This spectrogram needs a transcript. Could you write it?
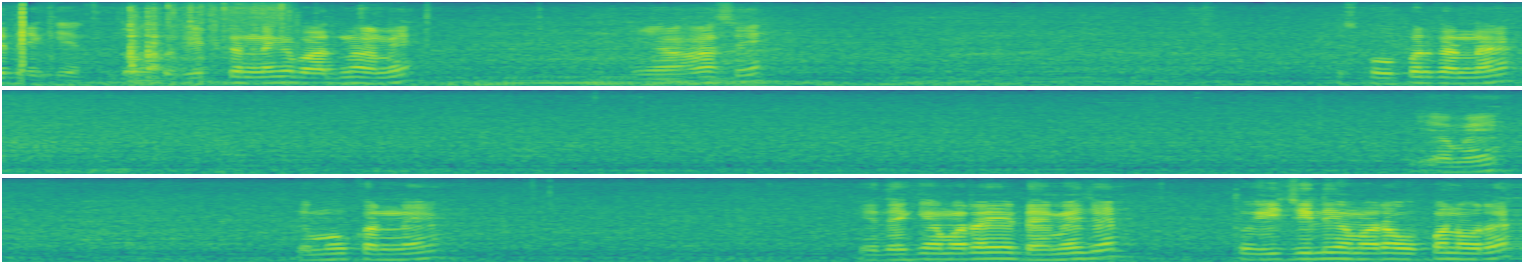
ये देखिए दोस्तों हीट करने के बाद में हमें यहाँ से इसको ऊपर करना है। ये हमें रिमूव करने ये देखिए, हमारा ये डैमेज है तो इजीली हमारा ओपन हो रहा है।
